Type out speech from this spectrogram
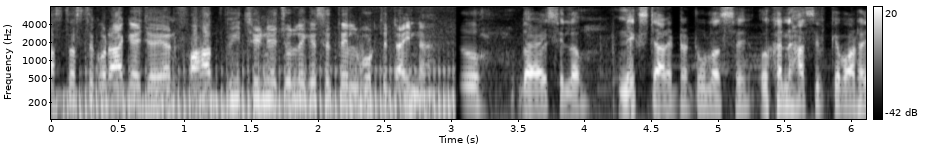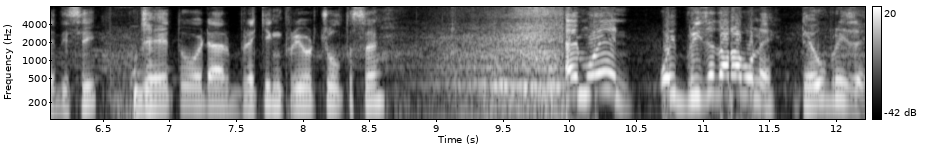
আস্তে আস্তে করে আগে যাই, আর ফাহাদ ভি থ্রি নিয়ে চলে গেছে তেল ভরতে টাই না তো দাঁড়াইছিলাম নেক্সট আরেকটা টুল আছে, ওখানে হাসিফকে পাঠাই দিছি, যেহেতু ওইটার ব্রেকিং পিরিয়ড চলতেছে। এই মোয়েন ওই ব্রিজে দাঁড়াবো নে, ঢেউ ব্রিজে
